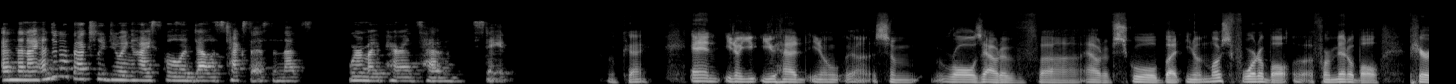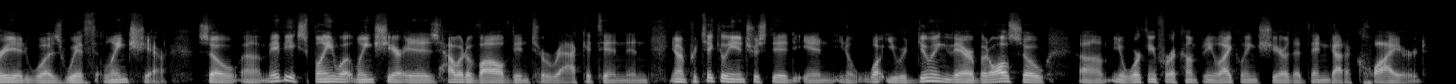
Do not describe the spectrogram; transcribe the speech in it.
And then I ended up actually doing high school in Dallas, Texas. And that's where my parents have stayed. Okay, and you know you you had you know uh, some roles out of uh, out of school, but you know most formidable uh, formidable period was with Linkshare. So uh, maybe explain what Linkshare is, how it evolved into Rakuten, and you know I'm particularly interested in you know what you were doing there, but also um, you know working for a company like Linkshare that then got acquired,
